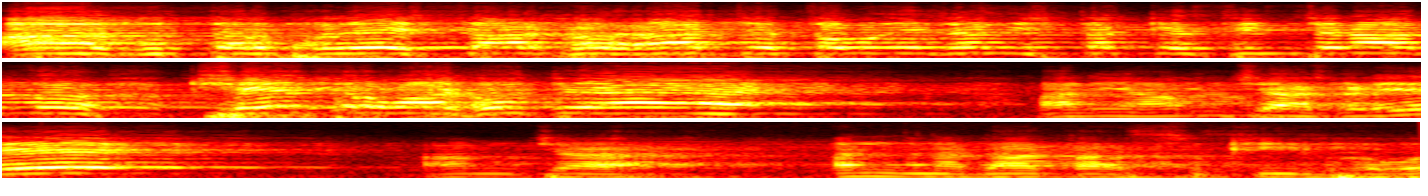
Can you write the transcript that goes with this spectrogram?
आज उत्तर प्रदेश सारखं राज्य चौवेचाळीस टक्के सिंचनाचं क्षेत्र वाढवते आणि आमच्याकडे आमच्या अन्नदाता सुखी भव.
